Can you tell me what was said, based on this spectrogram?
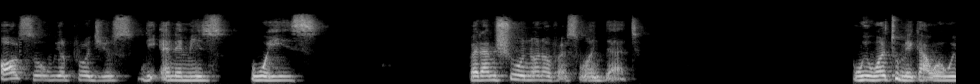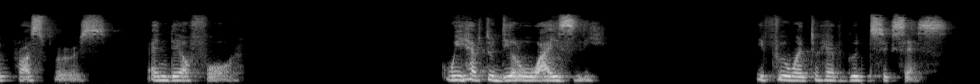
also will produce the enemy's ways. But I'm sure none of us want that. We want to make our way prosperous, and therefore we have to deal wisely if we want to have good success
